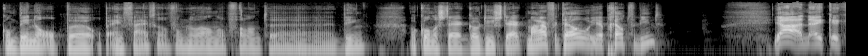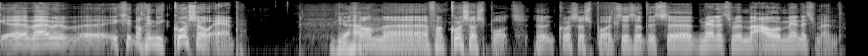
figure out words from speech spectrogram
Komt binnen op, eh op 1,50. Dat vond ik nog wel een opvallend eh, ding. Ocon sterk, Godu sterk. Maar vertel, je hebt geld verdiend? Ja, nee, kijk, wij hebben, ik zit nog in die Corso-app. Ja. van, van Corso Sports. Corso Sports. Dus dat is het management, mijn oude management.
